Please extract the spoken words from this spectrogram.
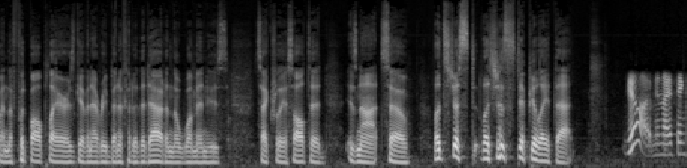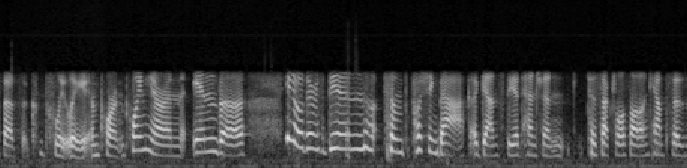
when the football player is given every benefit of the doubt and the woman who's sexually assaulted is not. So let's just let's just stipulate that. Yeah, I mean, I think that's a completely important point here. And in the, you know, there's been some pushing back against the attention to sexual assault on campuses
